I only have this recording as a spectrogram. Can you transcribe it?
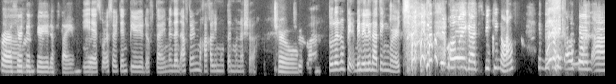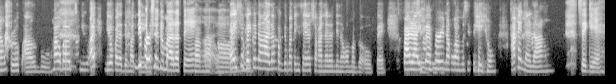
For a um, certain period of time. yes for a certain period of time and then after makakalimutan mo na siya True. diba? tulad ng binili nating merch Oh my God, speaking of, hindi pa rin open ang proof album. How about you? Ay, di ba pala dumating? hindi pa siya dumarating Oo Oo. eh. Ay, sabay ko na nga lang pag dumating sa'yo, tsaka na lang din ako mag-open. Para if ever nakuha mo si Teyong, akin na lang. Sige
